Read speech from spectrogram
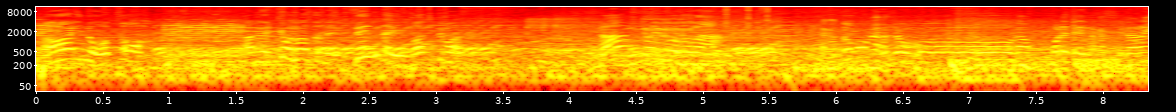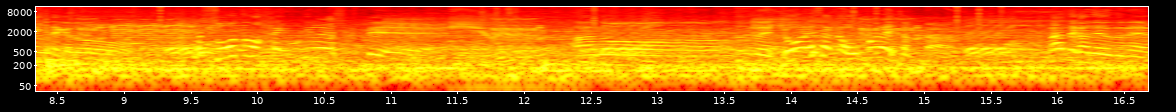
周りの音。あのね今日なんとね全台埋まってます。なんということだ。なんかどこから情報が漏れてるのか知らないんだけど相当入ってるらしくてあのー、とね常連さんが怒られちゃった。なんでかというとね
